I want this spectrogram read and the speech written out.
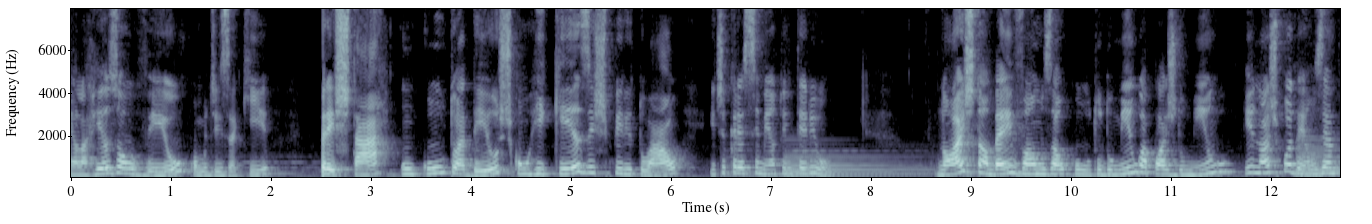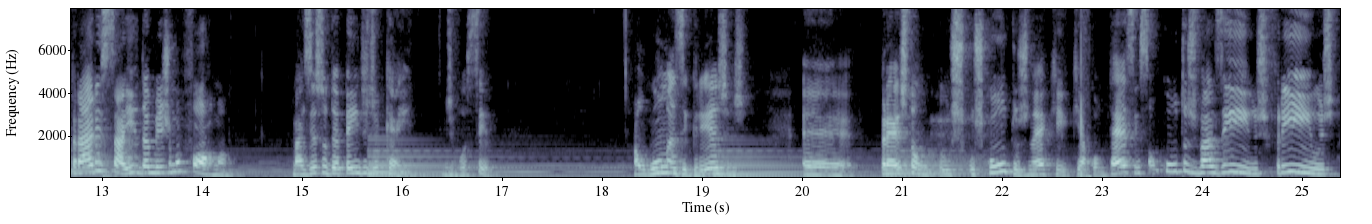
Ela resolveu, como diz aqui, prestar um culto a Deus com riqueza espiritual e de crescimento interior. Nós também vamos ao culto domingo após domingo e nós podemos entrar e sair da mesma forma. Mas isso depende de quem? De você. Algumas igrejas é, prestam os, os cultos né, que, que acontecem são cultos vazios, frios,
